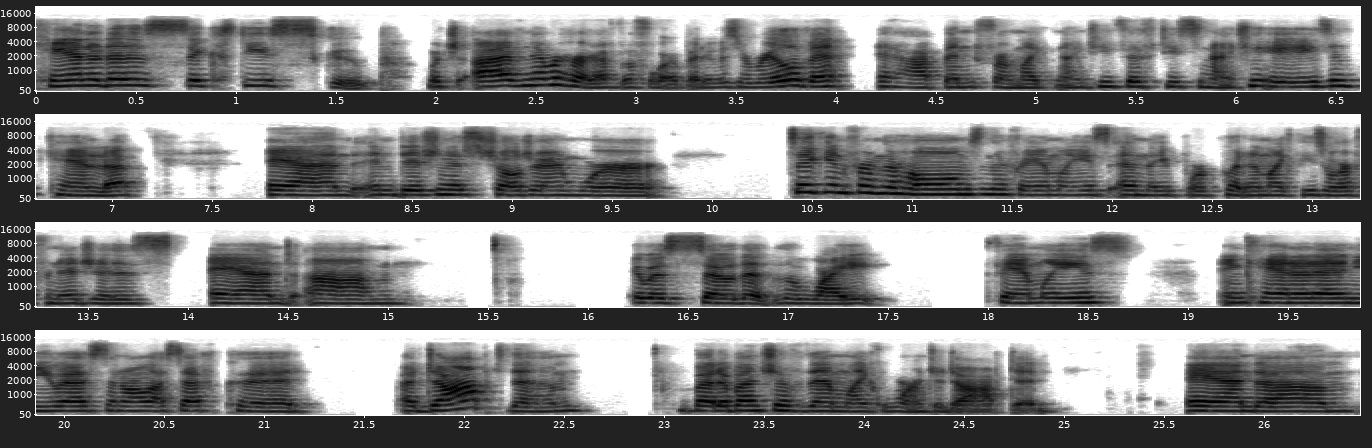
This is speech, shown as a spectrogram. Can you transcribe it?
Canada's 60s scoop, which I've never heard of before, but it was a real event. It happened from like 1950s to 1980s in Canada. And Indigenous children were taken from their homes and their families, and they were put in like these orphanages. And um, it was so that the white families in Canada and US and all that stuff could adopt them, but a bunch of them like weren't adopted. And um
